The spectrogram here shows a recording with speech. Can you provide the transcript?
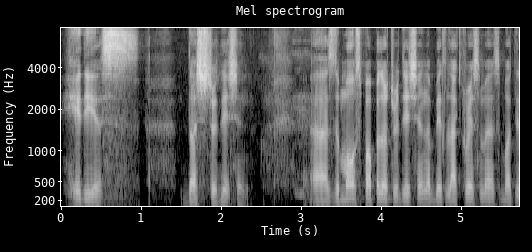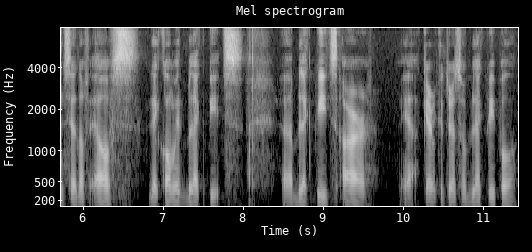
hideous Dutch tradition. Uh, it's the most popular tradition, a bit like Christmas, but instead of elves, they call it Black Pete's. Uh, Black Pete's are yeah, caricatures of black people.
